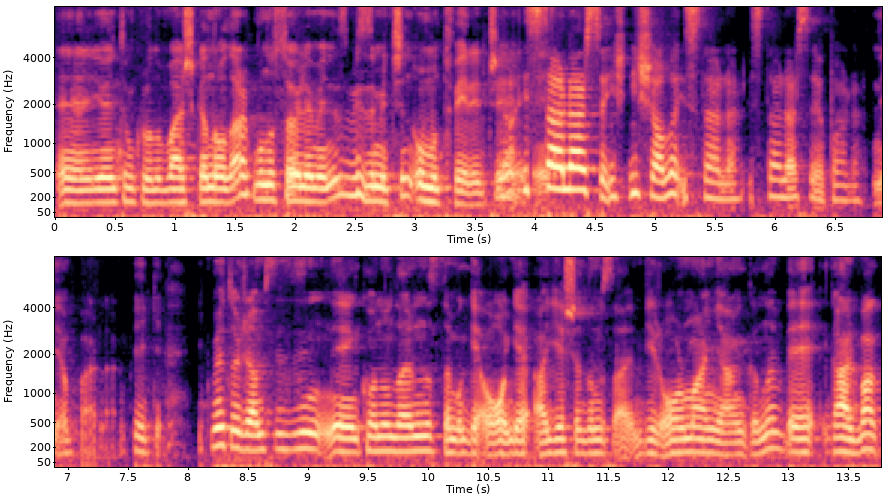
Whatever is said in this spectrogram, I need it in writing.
e, Yönetim Kurulu Başkanı olarak bunu söylemeniz bizim için umut verici. Yani isterlerse, iş- inşallah isterler. İsterlerse yaparlar. E, yaparlar. Peki. Hikmet Hocam sizin e, konularınız da yaşadığımız bir orman yangını ve galiba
